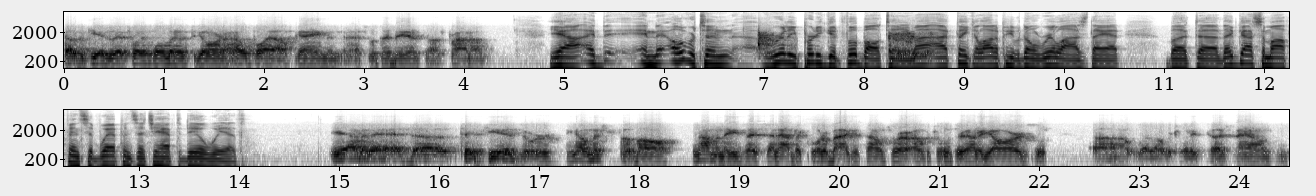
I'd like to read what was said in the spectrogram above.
told the kids we had 24 minutes to go in a whole playoff game, and that's what they did. So I was proud of them. Yeah, and, and Overton, really pretty good football team. I, I, think a lot of people don't realize that, but uh, they've got some offensive weapons that you have to deal with. Yeah, I mean, they had uh, two kids that were, you know, Mr. Football nominees. They sent out the quarterback at home for over 2,300 yards and uh, well over 20 touchdowns. And,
